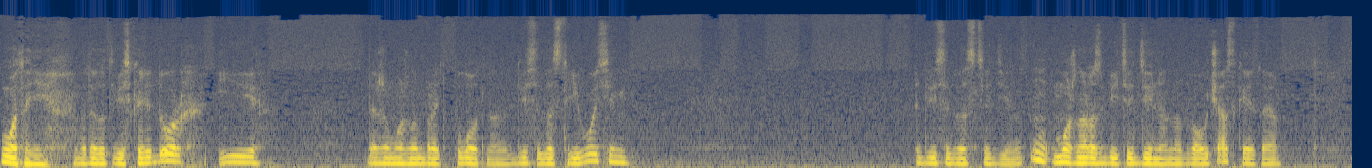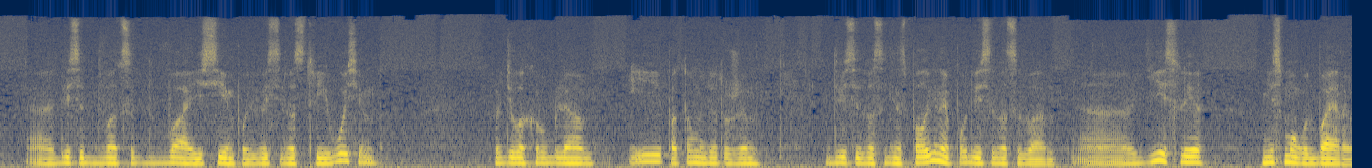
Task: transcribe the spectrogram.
Вот они, вот этот весь коридор. И даже можно брать плотно 223.8, 221. Ну, можно разбить отдельно на два участка. Это 222,7 э, по 223,8 в пределах рубля. И потом идет уже 221,5 по 222. Э, если не смогут байеры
